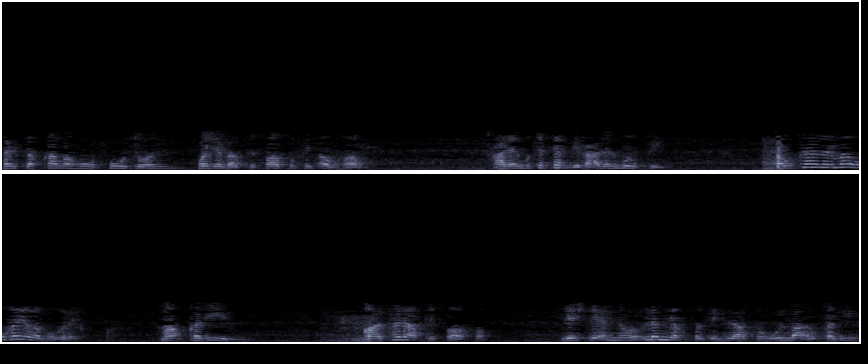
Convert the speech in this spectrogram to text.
فالتقمه حوت وجب القصاص في الأظهر على المتسبب على الملقي. أو كان الماء غير مغرق. ماء قليل. قال فلا قصاص. ليش؟ لأنه لم يقصد إهلاكه. والماء القليل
